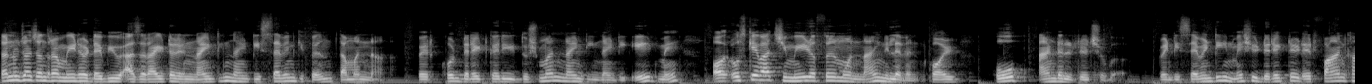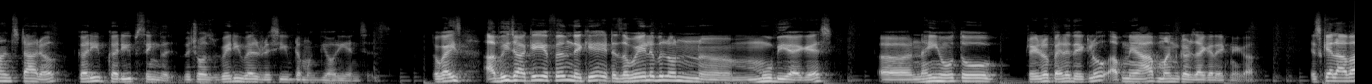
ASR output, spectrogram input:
Tanuja Chandra made her debut as a writer in 1997 की फ़िल्म तमन्ना। फिर खुद डायरेक्ट करी दुश्मन 1998 में, और उसके बाद she made a film on 9/11 called hope and a little sugar 2017 में she directed Irrfan Khan starrer Qarib Qarib single which was very well received among the audiences तो गाइज़ अभी जाके ये फ़िल्म देखिए it is available on MUBI I guess नहीं हो तो ट्रेलर पहले देख लो, अपने आप मन कर जाएगा देखने का। इसके अलावा,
